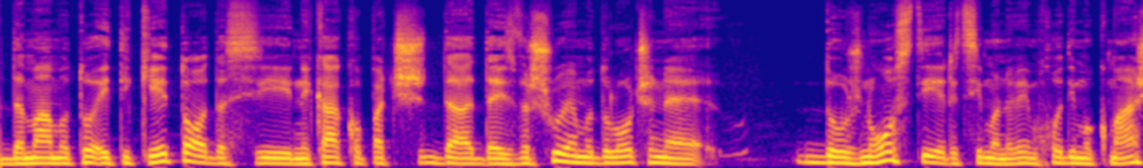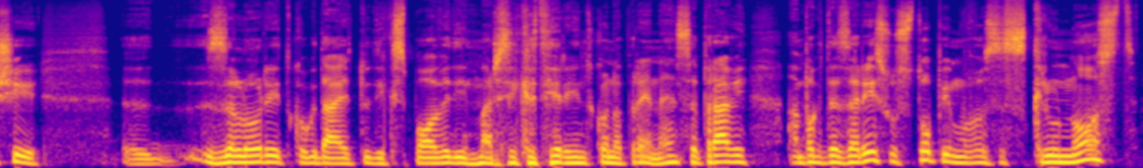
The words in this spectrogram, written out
Da imamo to etiketo, da si nekako pač, da, da izvršujemo določene dožnosti, recimo, vem, hodimo k maši, eh, zelo redko, kdaj tudi k spovedi, marsikateri in tako naprej. Ne? Se pravi, ampak da zares vstopimo v skrivnost,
